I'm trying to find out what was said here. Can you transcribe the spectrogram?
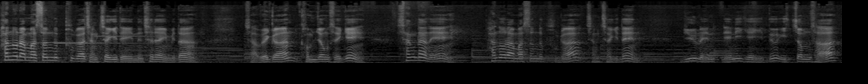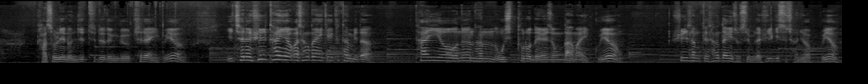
파노라마 썬루프가 장착이 되어 있는 차량입니다. 자 외관 검정색에 상단에 파노라마 썬루프가 장착이 된 뉴 레니게이드 2.4 가솔린 런지튜드 등급 차량이고요. 이 차량 휠 타이어가 상당히 깨끗합니다. 타이어는 한 50% 내외 정도 남아 있고요. 휠 상태 상당히 좋습니다. 휠 기스 전혀 없고요.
